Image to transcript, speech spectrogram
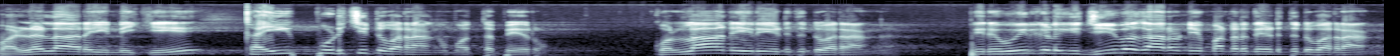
வள்ளலாரை இன்னைக்கு கைப்பிடிச்சிட்டு வராங்க மொத்த பேரும். கொல்லா நீரை எடுத்துகிட்டு வராங்க பிற உயிர்களுக்கு ஜீவகாரண்யம் பண்ணுறதை எடுத்துகிட்டு வராங்க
